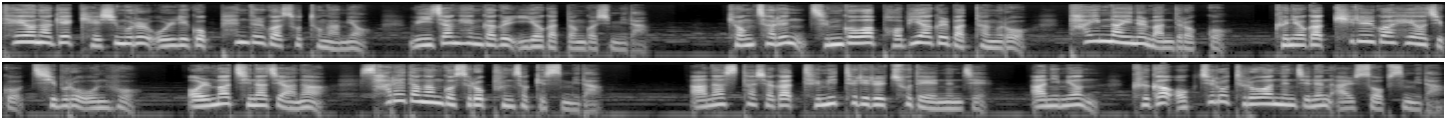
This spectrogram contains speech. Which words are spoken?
태연하게 게시물을 올리고 팬들과 소통하며 위장 행각을 이어갔던 것입니다. 경찰은 증거와 법의학을 바탕으로 타임라인을 만들었고 그녀가 키릴과 헤어지고 집으로 온 후 얼마 지나지 않아 살해당한 것으로 분석했습니다. 아나스타샤가 드미트리를 초대했는지 아니면 그가 억지로 들어왔는지는 알 수 없습니다.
